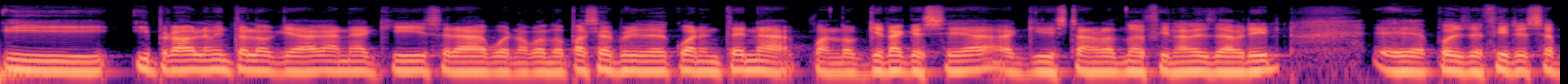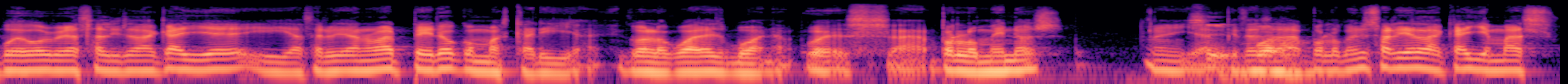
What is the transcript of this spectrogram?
y, probablemente lo que hagan aquí será, bueno, cuando pase el periodo de cuarentena, cuando quiera que sea, aquí están hablando de finales de abril, eh, pues decir, se puede volver a salir a la calle y hacer vida normal, pero con mascarilla, con lo cual es bueno, pues ah, por lo menos ya empiezas a, por lo menos salir a la calle más,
